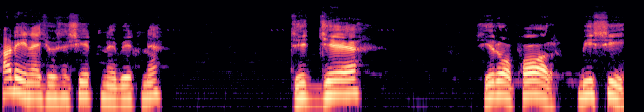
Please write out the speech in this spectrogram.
ફાડી નાખ્યું છે સીટ ને બીટ ને. GJ, zero four, BC.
